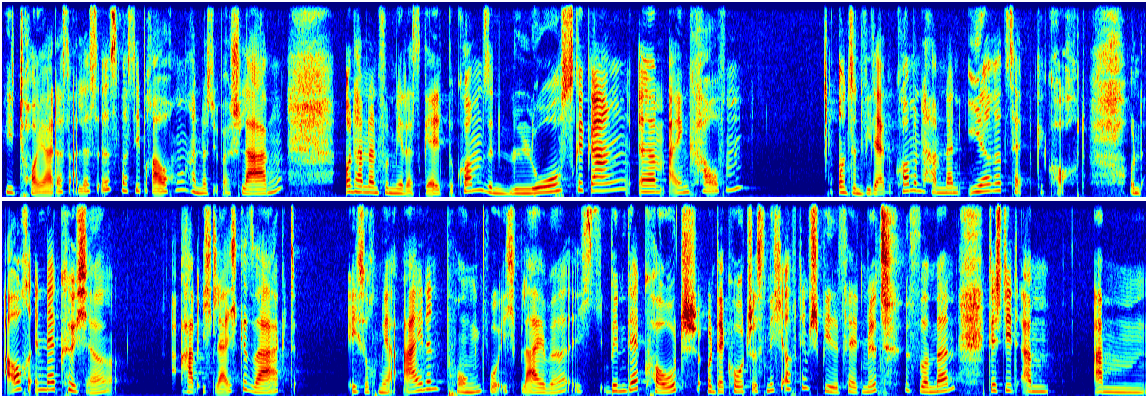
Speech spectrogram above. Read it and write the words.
Wie teuer das alles ist, was sie brauchen, haben das überschlagen und haben dann von mir das Geld bekommen, sind losgegangen, ähm, einkaufen und sind wiedergekommen und haben dann ihr Rezept gekocht. Und auch in der Küche habe ich gleich gesagt, ich suche mir einen Punkt, wo ich bleibe. Ich bin der Coach und der Coach ist nicht auf dem Spielfeld mit, sondern der steht am, am,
